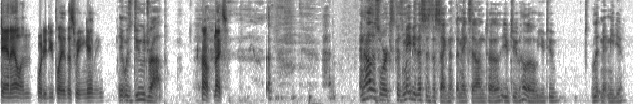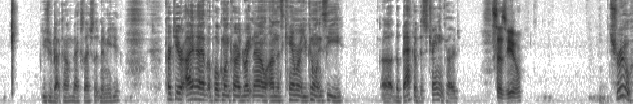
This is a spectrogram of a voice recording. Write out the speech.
Dan Allen, what did you play this week in gaming? It was Dewdrop. Oh, nice. And how this works, because maybe this is the segment that makes it onto YouTube. Hello, YouTube. Litmit Media. YouTube.com backslash Litmit Media. Cartier, I have a Pokemon card right now on this camera. You can only see uh, the back of this training card. Says you. True.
